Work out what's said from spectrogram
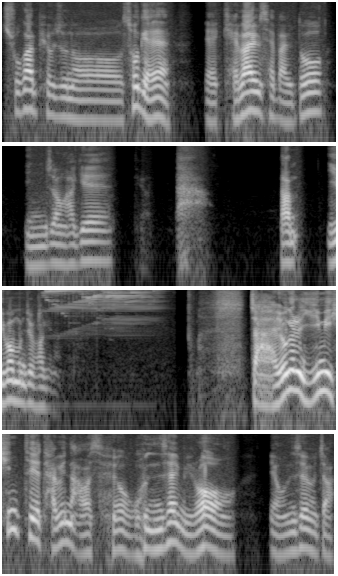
추가 표준어 속에 예, 개발 세발도 인정하게 되었다. 다음 2번 문제 확인합니다. 자, 여기는 이미 힌트에 답이 나왔어요. 온세미로. 예, 온세미. 자,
